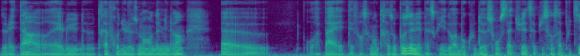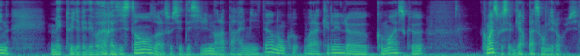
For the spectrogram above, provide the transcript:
de l'État réélu très frauduleusement en 2020, euh, aurait pas été forcément très opposé, mais parce qu'il doit beaucoup de son statut et de sa puissance à Poutine, mais qu'il y avait des vraies résistances dans la société civile, dans l'appareil militaire. Donc voilà, comment est-ce que, comment cette guerre passe en Biélorussie?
